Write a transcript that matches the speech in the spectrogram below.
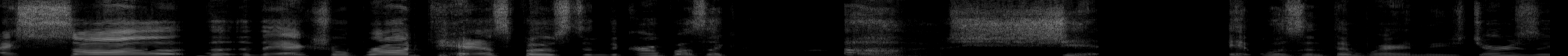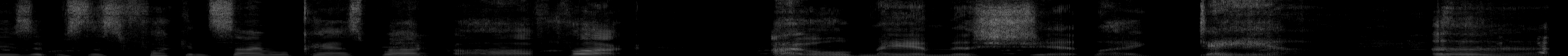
I saw the, the actual broadcast post in the group, I was like, oh shit. It wasn't them wearing these jerseys. It was this fucking simulcast broad. Oh fuck. I old man this shit. Like, damn. Uh,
